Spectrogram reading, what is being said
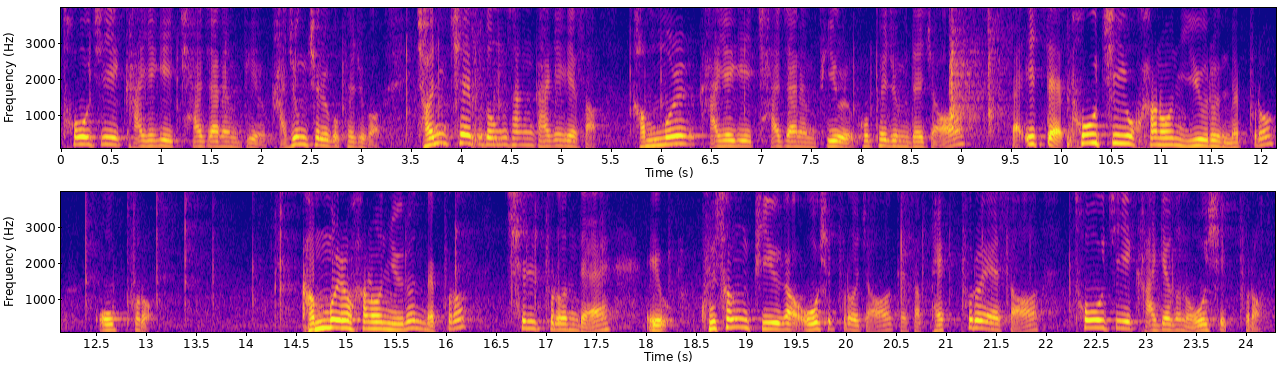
토지 가격이 차지하는 비율 가중치를 곱해주고 전체 부동산 가격에서 건물 가격이 차지하는 비율 곱해주면 되죠. 자, 이때 토지 환원이율은 몇 프로? 5%. 건물 환원율은 몇 프로? 7%인데 구성 비율가 50%죠. 그래서 100%에서 토지 가격은 50%,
